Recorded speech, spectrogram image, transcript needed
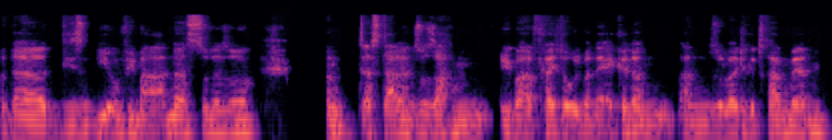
und da, die sind nie irgendwie mal anders oder so. Und dass da dann so Sachen über, vielleicht auch über eine Ecke dann an so Leute getragen werden.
